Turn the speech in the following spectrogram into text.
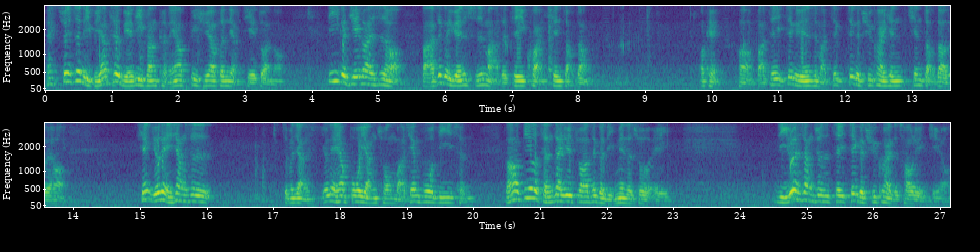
哎，所以这里比较特别的地方，可能要必须要分两阶段哦。第一个阶段是哈，把这个原始码的这一块先找到，OK，好，把这这个原始码这这个区块先先找到对哈，先有点像是怎么讲？有点像剥洋葱吧，先剥第一层，然后第二层再去抓这个里面的所有 A。理论上就是这这个区块的超连接哦。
